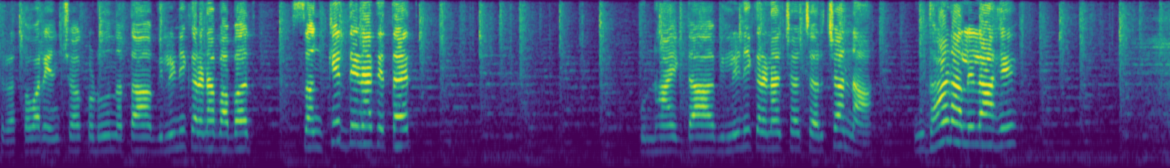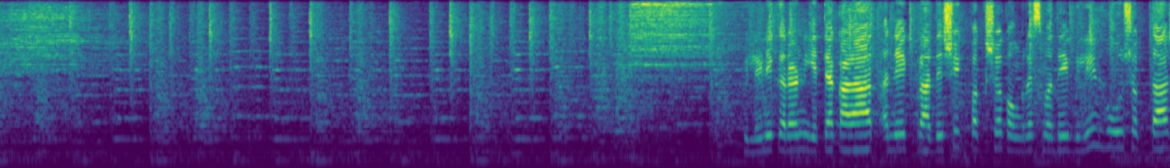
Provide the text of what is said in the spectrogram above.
शरद पवार यांच्याकडून आता विलिनीकरणाबाबत संकेत देण्यात येत आहेत. पुन्हा एकदा विलिनीकरणाच्या चर्चांना उधाण आलेलं आहे. विलिनीकरण. येत्या काळात अनेक प्रादेशिक पक्ष काँग्रेसमध्ये विलीन होऊ शकतात.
